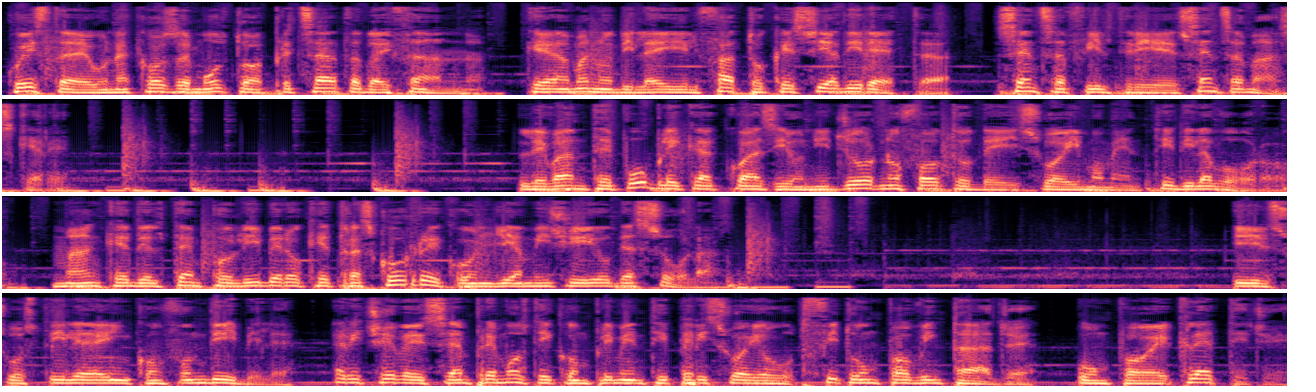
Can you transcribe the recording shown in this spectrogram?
Questa è una cosa molto apprezzata dai fan, che amano di lei il fatto che sia diretta, senza filtri e senza maschere. Levante pubblica quasi ogni giorno foto dei suoi momenti di lavoro, ma anche del tempo libero che trascorre con gli amici o da sola. Il suo stile è inconfondibile, riceve sempre molti complimenti per i suoi outfit un po' vintage, un po' eclettici,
